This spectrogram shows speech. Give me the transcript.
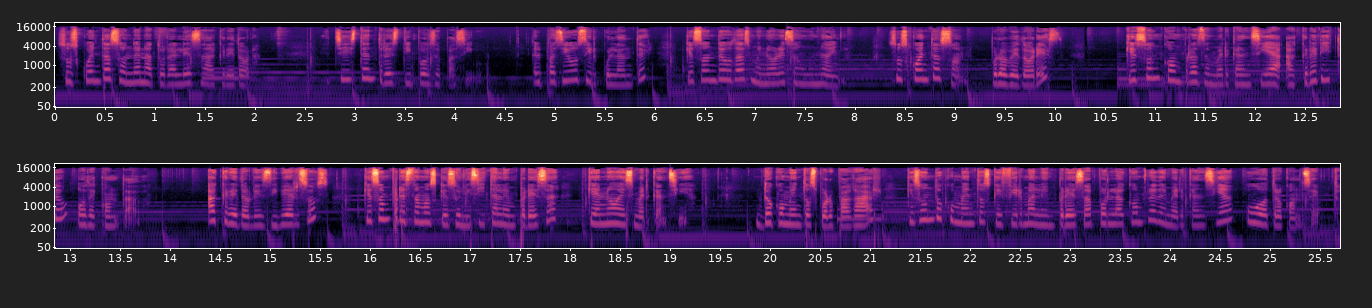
Sus cuentas son de naturaleza acreedora. Existen tres tipos de pasivo el pasivo circulante, que son deudas menores a un año. Sus cuentas son proveedores, que son compras de mercancía a crédito o de contado. Acreedores diversos, que son préstamos que solicita la empresa que no es mercancía. Documentos por pagar, que son documentos que firma la empresa por la compra de mercancía u otro concepto.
